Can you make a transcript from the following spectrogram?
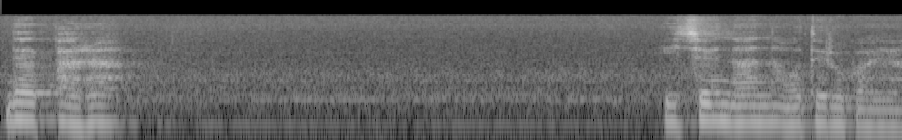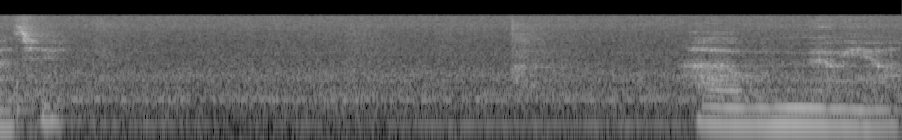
내 봐라. 이제 난 어디로 가야 하지? 아, 운명이야.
